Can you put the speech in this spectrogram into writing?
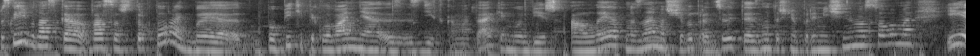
Розкажіть, будь ласка, ваша структура, якби опіки піклування з- дітками, так якби більш, але от ми знаємо, що ви працюєте з внутрішньо переміщеними особами і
